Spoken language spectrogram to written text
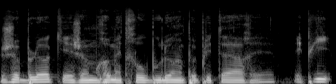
je bloque et je me remettrai au boulot un peu plus tard. Et, et puis,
